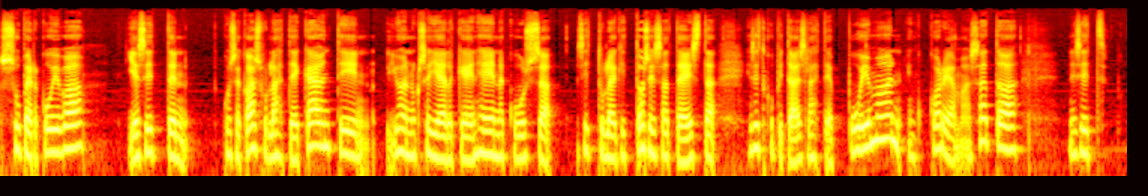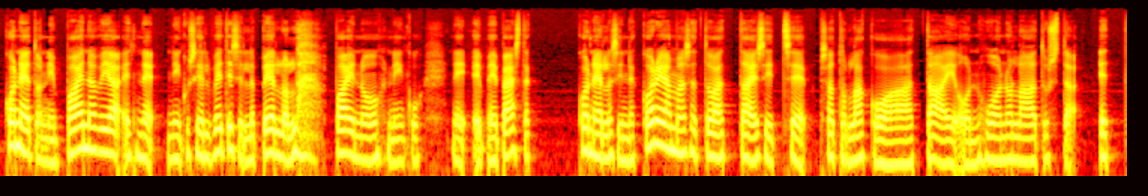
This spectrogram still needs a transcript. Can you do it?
superkuivaa. Ja sitten kun se kasvu lähtee käyntiin juhannuksen jälkeen heinäkuussa, sitten tuleekin tosi sateista. Ja sitten kun pitäisi lähteä puimaan, niin kuin korjaamaan satoa, niin sitten koneet on niin painavia, että ne niin kuin siellä vetisellä pellolla painuu, niin kuin ne, me ei päästä koneella sinne korjaamaan satoa, tai sitten se sato lakoaa tai on huonolaatusta. Että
